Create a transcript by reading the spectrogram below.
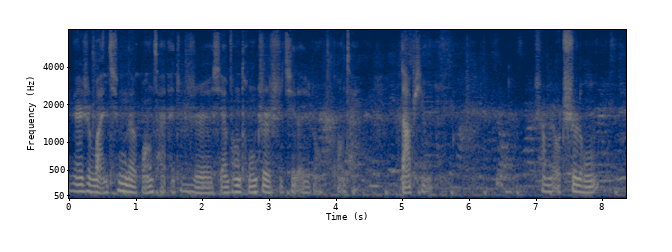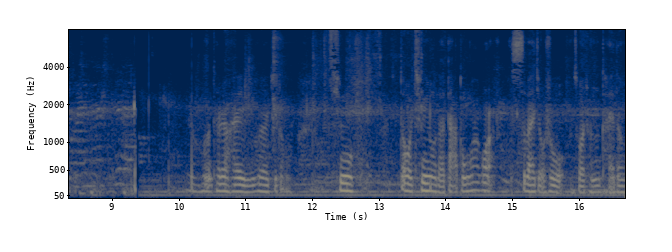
应该是晚清的广彩，就是咸丰同治时期的这种广彩大瓶，上面有赤龙。然后它这还有一个这种青豆青釉的大冬瓜罐，四百九十五做成的台灯。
